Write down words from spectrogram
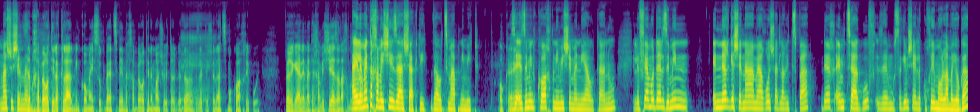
משהו כן, ש... זה מחבר אותי לכלל, במקום העיסוק בעצמי, מחבר אותי למשהו יותר גדול, וזה כשלעצמו כוח ריפוי. ורגע, האלמנט החמישי, אז אנחנו... האלמנט החמישי זה השקטי, זה העוצמה הפנימית. אוקיי. זה איזה מין כוח פנימי שמניע אותנו. לפי המודל זה מין אנרגיה שנעה מהראש עד לרצפה, דרך אמצע הגוף, זה מושגים שלקוחים מעולם היוגה,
